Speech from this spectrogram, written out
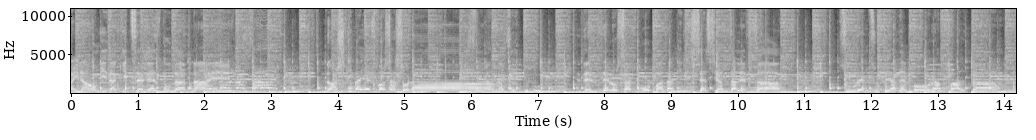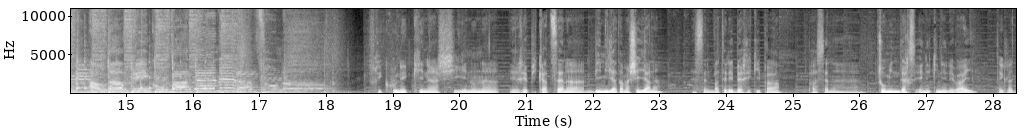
baina ongi dakitzen ez dudan nahi. Noski bai ez bosa sola. Den zelo zaku opa da bilizezia eta lefta Zuren zutea denbora falta. Hau da frikun baten erantzuna. Frikunekin hasi genuen eh, errepikatzen uh, bi mila eta maseian Ezen bat ere berrekipa Bazen uh, txominders enekin ere bai Teklat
